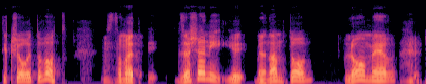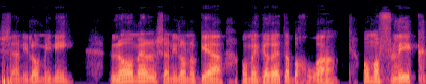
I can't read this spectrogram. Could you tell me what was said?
תקשורת טובות. Mm-hmm. זאת אומרת, זה שאני בן אדם טוב, לא אומר שאני לא מיני. לא אומר שאני לא נוגע, או מגרה את הבחורה, או מפליק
